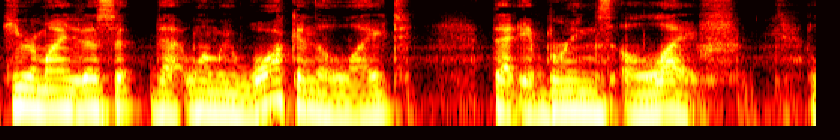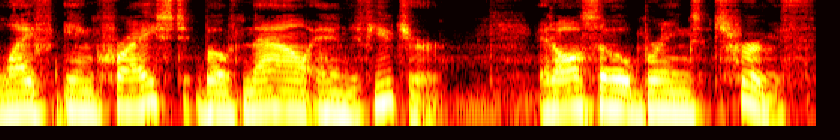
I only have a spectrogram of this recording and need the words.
He reminded us that when we walk in the light, that it brings a life. Life in Christ, both now and in the future. It also brings truth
